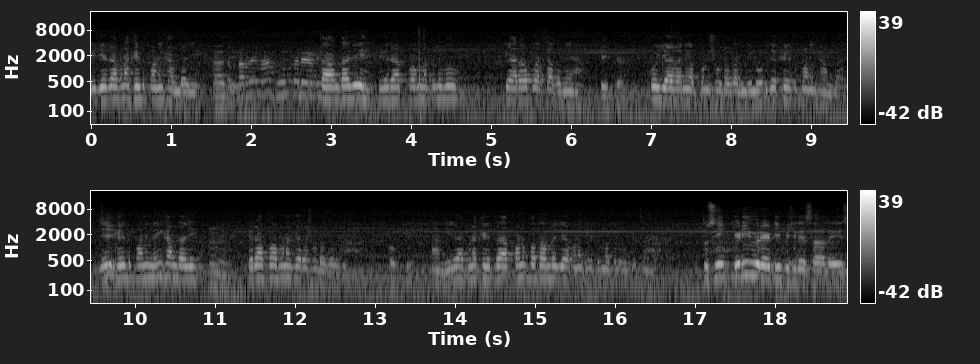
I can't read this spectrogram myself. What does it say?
ਵੀ ਜੇ ਤਾਂ ਆਪਣਾ ਖੇਤ ਪਾਣੀ ਖਾਂਦਾ ਜੀ। ਹਾਂਜੀ। ਤਾਂ ਤਾਂ ਜੀ ਫਿਰ ਆਪਾਂ ਮਤਲਬ ਕਿਆਰਾ ਉਹ ਕਰ ਸਕਦੇ ਆ ਠੀਕ ਹੈ। ਕੋਈ ਜ਼ਿਆਦਾ ਨਹੀਂ ਆਪਾਂ ਨੂੰ ਛੋਟਾ ਕਰਨ ਦੀ ਲੋੜ ਜੇ ਖੇਤ ਪਾਣੀ ਖਾਂਦਾ ਜੇ। ਖੇਤ ਪਾਣੀ ਨਹੀਂ ਖਾਂਦਾ ਜੀ ਹੂੰ। ਫਿਰ ਆਪਾਂ ਆਪਣਾ ਕਿਆਰਾ ਛੋਟਾ ਕਰੀਏ ਓਕੇ। ਹਾਂਜੀ ਇਹ ਆਪਣਾ ਖੇਤ ਆਪਾਂ ਨੂੰ ਪਤਾ ਹੁੰਦਾ ਜੀ ਆਪਣਾ ਖੇਤ ਮਤਲਬ ਕਿੱਥੇ ਤੁਸੀਂ ਕਿਹੜੀ ਵੈਰਾਈਟੀ ਪਿਛਲੇ ਸਾਲ ਇਸ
